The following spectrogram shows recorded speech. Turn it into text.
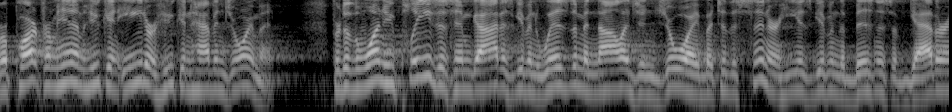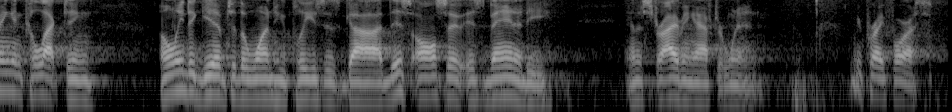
For apart from him, who can eat or who can have enjoyment? For to the one who pleases him, God has given wisdom and knowledge and joy, but to the sinner, he has given the business of gathering and collecting, only to give to the one who pleases God. This also is vanity and a striving after wind. Let me pray for us.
